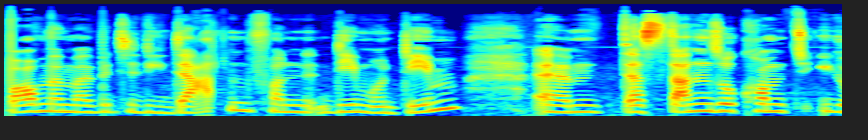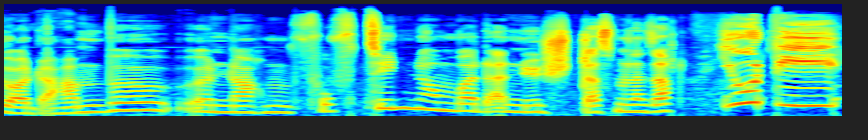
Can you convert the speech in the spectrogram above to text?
brauchen wir mal bitte die Daten von dem und dem, ähm, dass dann so kommt, ja, da haben wir äh, nach dem 15. haben wir da nichts, dass man dann sagt, Juti,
